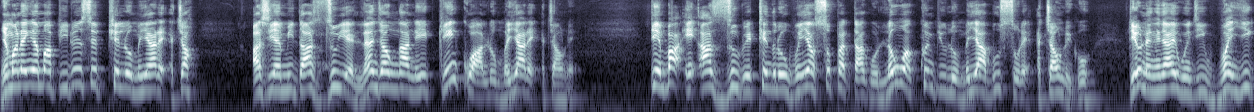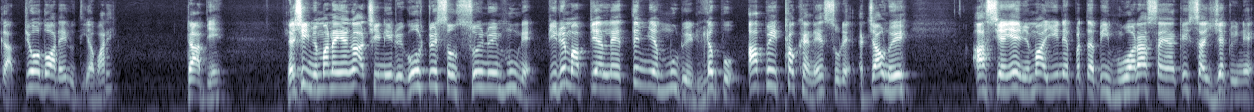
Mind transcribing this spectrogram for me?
မြန်မာနိုင်ငံမှာပြည်တွင်းစစ်ဖြစ်လို့မရတဲ့အကြောင်းအာဆီယံမိသားစုရဲ့လမ်းကြောင်းကနေကင်းကွာလို့မရတဲ့အကြောင်းနဲ့ပြင်ပအင်အားစုတွေထင်သလိုဝင်ရောက်စွတ်ပတ်တာကိုလုံးဝခွင့်ပြုလို့မရဘူးဆိုတဲ့အကြောင်းတွေကိုတရုတ်နိုင်ငံသားရေးဝန်ကြီးဝမ်ယီကပြောသွားတယ်လို့သိရပါတယ်။ဒါအပြင်လက်ရှိမြန်မာနိုင်ငံကအခြေအနေတွေကိုတွစ်ဆုံဆွေးနွေးမှုနဲ့ပြည်တွင်းမှာပြန်လည်တင့်မြတ်မှုတွေလုပ်ဖို့အားပေးထောက်ခံတယ်ဆိုတဲ့အကြောင်းတွေအာဆီယံရဲ့မြန်မာရေးနဲ့ပတ်သက်ပြီးမူဝါဒဆိုင်ရာကိစ္စရပ်တွေနဲ့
